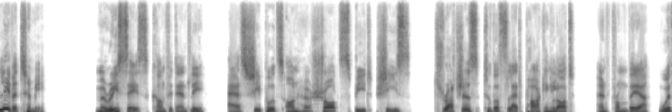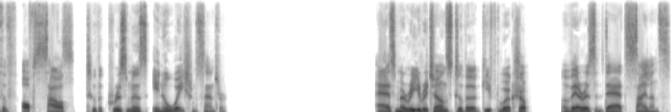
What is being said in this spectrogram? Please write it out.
Leave it to me. Marie says confidently as she puts on her short speed shoes, trudges to the sled parking lot, and from there whizzes off south to the Christmas Innovation Center. As Marie returns to the gift workshop, there is dead silence.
